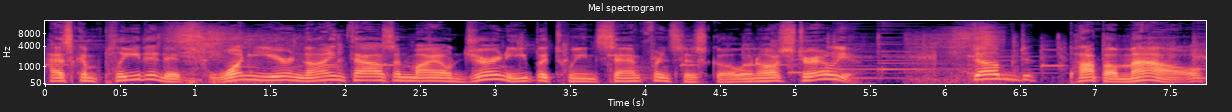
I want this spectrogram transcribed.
has completed its one year, 9,000 mile journey between San Francisco and Australia. Dubbed Papa Mau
